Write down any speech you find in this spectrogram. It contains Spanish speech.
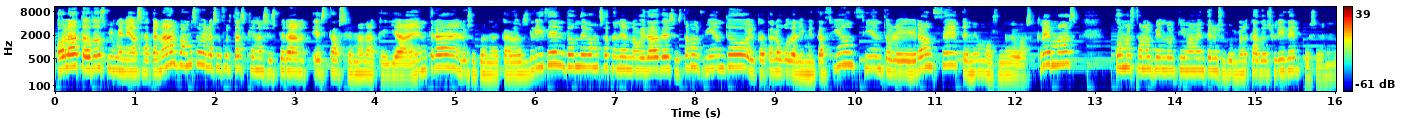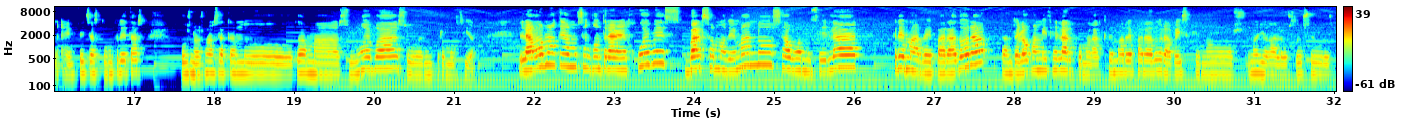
Hola a todos, bienvenidos al canal. Vamos a ver las ofertas que nos esperan esta semana que ya entra en los supermercados Lidl, donde vamos a tener novedades. Estamos viendo el catálogo de alimentación, 100 tolerance, tenemos nuevas cremas. Como estamos viendo últimamente en los supermercados Lidl, pues en, fechas concretas, pues nos van sacando gamas nuevas o en promoción. La gama que vamos a encontrar el jueves, bálsamo de manos, agua micelar, crema reparadora, tanto el agua micelar como la crema reparadora veis que no, llega a los 2,50 euros.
